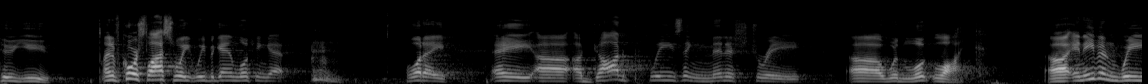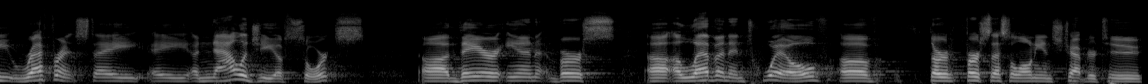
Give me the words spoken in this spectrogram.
to you. And of course, last week we began looking at what a, a, uh, a God pleasing ministry uh, would look like. Uh, and even we referenced a, a analogy of sorts uh, there in verse uh, 11 and 12 of 1 Thessalonians chapter 2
